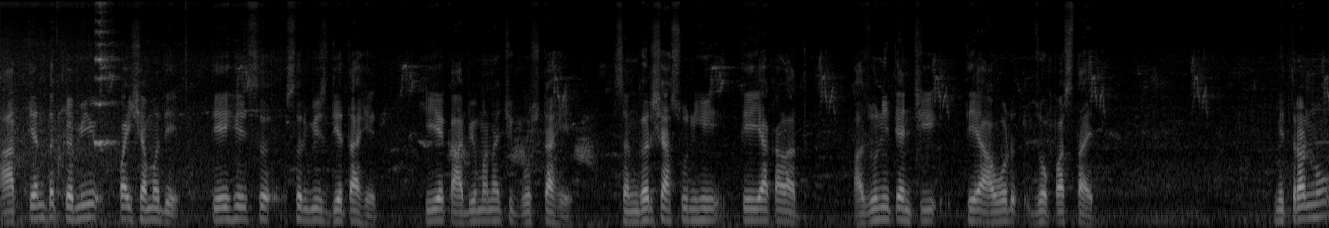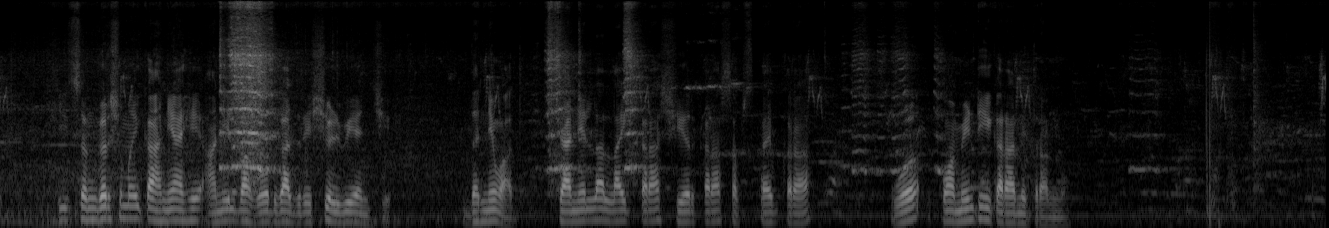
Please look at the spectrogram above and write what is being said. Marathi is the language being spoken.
अत्यंत कमी पैशामध्ये ते हे स सर्विस देत आहेत. ही एक अभिमानाची गोष्ट आहे. संघर्ष असूनही ते या काळात अजूनही त्यांची ते आवड जोपासत आहेत मित्रांनो ही संघर्षमय कहाणी आहे अनिल भागवत गाजरे शेळवी यांची. धन्यवाद. चॅनेलला लाईक करा शेअर करा सबस्क्राईब करा व कॉमेंटही करा मित्रांनो.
